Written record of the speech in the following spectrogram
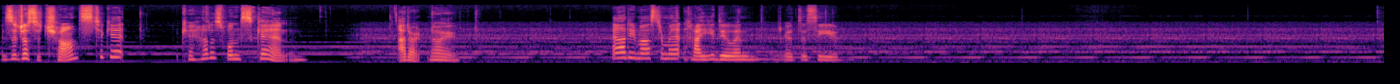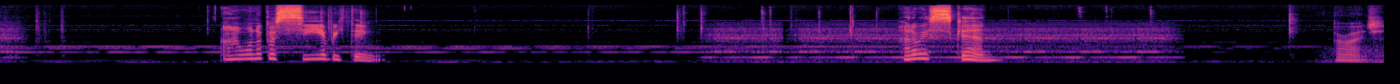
Is it just a chance to get... Okay, how does one scan? I don't know. Howdy, Master Matt. How you doing? Good to see you. I want to go see everything. How do we scan? Alright.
